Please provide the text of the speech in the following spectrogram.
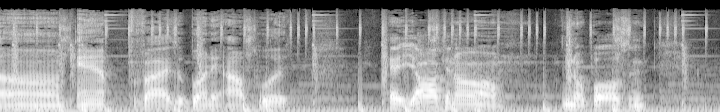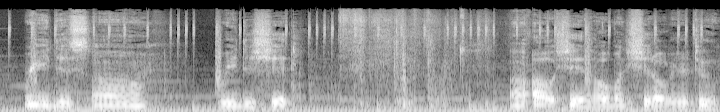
um, amp provides abundant output. Hey, y'all can um, you know, pause and read this um, read this shit. Uh, oh shit, a whole bunch of shit over here too.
